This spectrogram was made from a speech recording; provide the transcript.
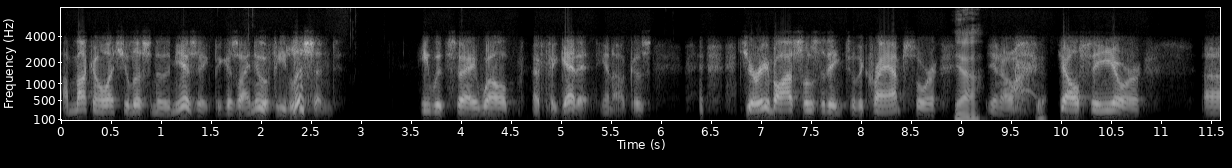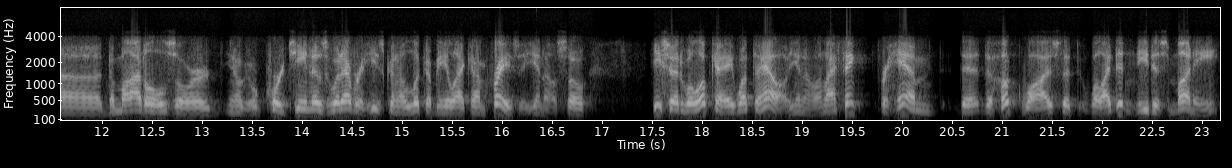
I'm not going to let you listen to the music because I knew if he listened, he would say, "Well, forget it," you know, because Jerry Moss listening to the Cramps or yeah. you know Chelsea or uh, the Models or you know Cortinas, whatever. He's going to look at me like I'm crazy, you know. So he said, "Well, okay, what the hell," you know. And I think for him, the the hook was that well, I didn't need his money.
